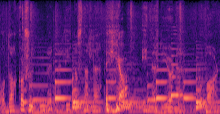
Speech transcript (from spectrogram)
Og da kanskje du møter en liten snelle Ja. innerst i hjørnet på baren.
